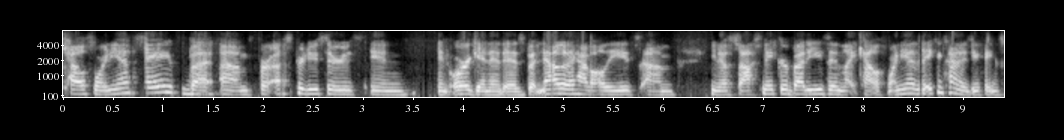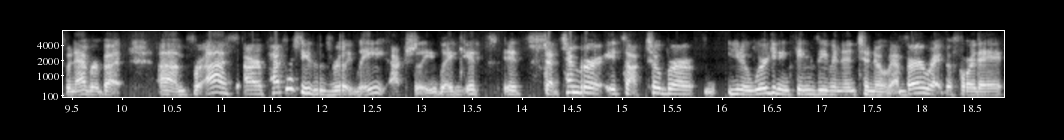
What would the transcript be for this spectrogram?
California, say, but um, for us producers in in Oregon it is. But now that I have all these, um, you know, sauce maker buddies in like California, they can kind of do things whenever. But um, for us, our pepper season is really late. Actually, like it's it's September, it's October. You know, we're getting things even into November, right before they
